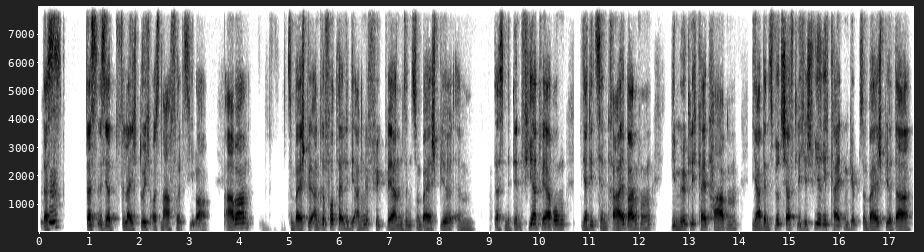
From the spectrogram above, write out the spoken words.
Das, mhm. das ist ja vielleicht durchaus nachvollziehbar. Aber zum Beispiel andere Vorteile, die angefügt werden, sind zum Beispiel, ähm, dass mit den Fiat-Währungen ja die Zentralbanken die Möglichkeit haben, ja, wenn es wirtschaftliche Schwierigkeiten gibt, zum Beispiel da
